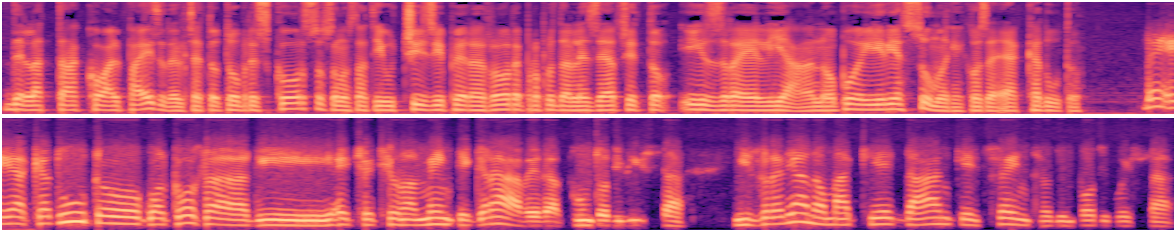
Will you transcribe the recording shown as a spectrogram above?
dell'attacco al paese del 7 ottobre scorso sono stati uccisi per errore proprio dall'esercito israeliano. Puoi riassumere che cosa è accaduto? Beh, è accaduto qualcosa di eccezionalmente grave dal punto di vista israeliano, ma che dà anche il senso di un po' di questa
